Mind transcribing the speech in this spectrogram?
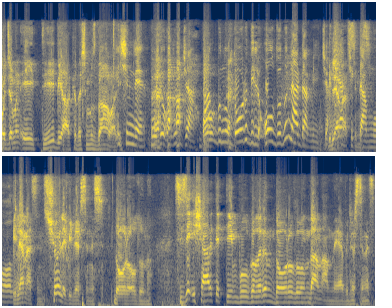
Hocamın eğittiği bir arkadaşımız daha var. E şimdi böyle olunca ben O- bunun doğru dil olduğunu nereden bileceğim? Bilemezsiniz. Gerçekten mu olduğunu? Bilemezsiniz. Şöyle bilirsiniz doğru olduğunu. Size işaret ettiğim bulguların doğruluğundan anlayabilirsiniz.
